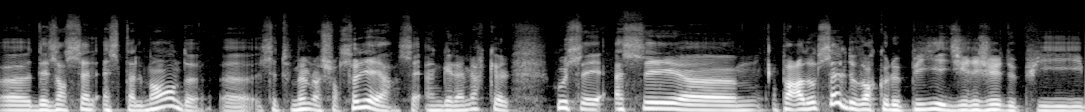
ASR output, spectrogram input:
euh, des anciennes est-allemandes, euh, c'est tout de même la chancelière, c'est Angela Merkel. Du coup, c'est assez euh, paradoxal de voir que le pays est dirigé depuis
